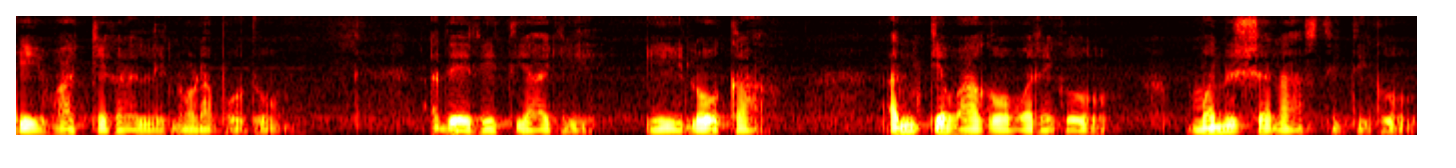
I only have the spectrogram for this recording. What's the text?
ಈ ವಾಕ್ಯಗಳಲ್ಲಿ ನೋಡಬಹುದು. ಅದೇ ರೀತಿಯಾಗಿ ಈ ಲೋಕ ಅಂತ್ಯವಾಗುವವರೆಗೂ ಮನುಷ್ಯನ ಸ್ಥಿತಿಗೂ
